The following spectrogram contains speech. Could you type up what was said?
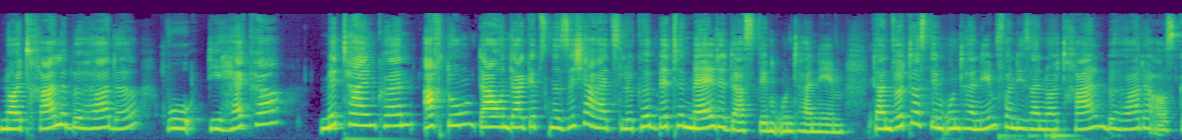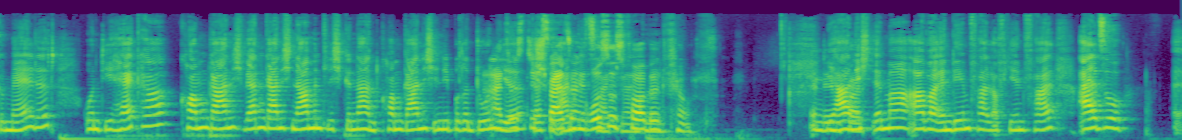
neutrale Behörde, wo die Hacker mitteilen können, Achtung, da und da gibt's eine Sicherheitslücke, bitte melde das dem Unternehmen. Dann wird das dem Unternehmen von dieser neutralen Behörde aus gemeldet und die Hacker kommen gar nicht, werden gar nicht namentlich genannt, kommen gar nicht in die Bredouille. Also ist die Schweiz ein großes Vorbild für uns. ja, Fall. nicht immer, aber in dem Fall auf jeden Fall. Also äh,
